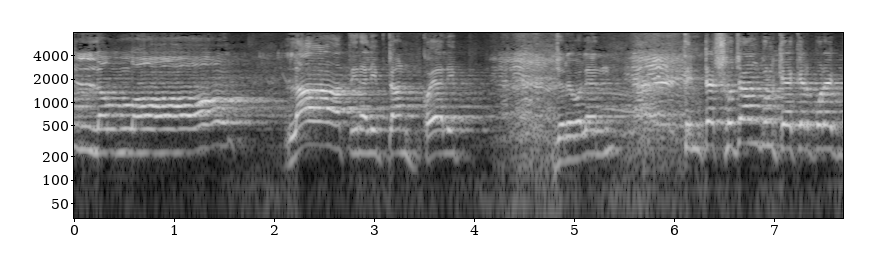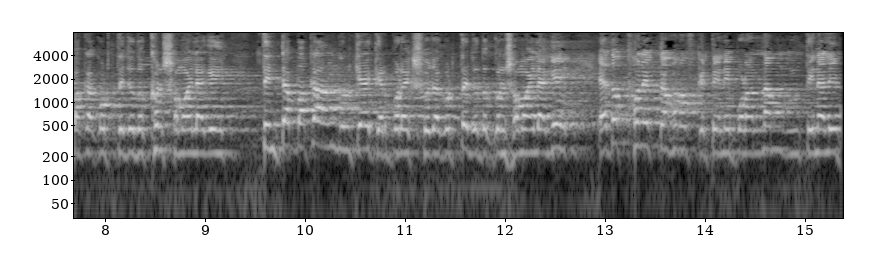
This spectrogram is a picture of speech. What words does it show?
ইল্লাল্লাহ। লা তিন টান কয় জোরে বলেন, তিনটা সোজা আঙ্গুলকে একের পর এক বাঁকা করতে যতক্ষণ সময় লাগে, তিনটা বাঁকা আঙ্গুলকে একের পর এক সোজা করতে যতক্ষণ সময় লাগে, এতক্ষণ একটা হরফকে টেনে পড়ার নাম তিন আলিফ।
